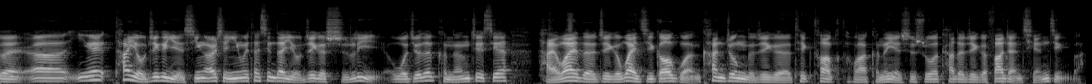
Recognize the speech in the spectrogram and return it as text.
对，呃，因为他有这个野心，而且因为他现在有这个实力，我觉得可能这些海外的这个外籍高管看中的这个 TikTok 的话，可能也是说它的这个发展前景吧。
